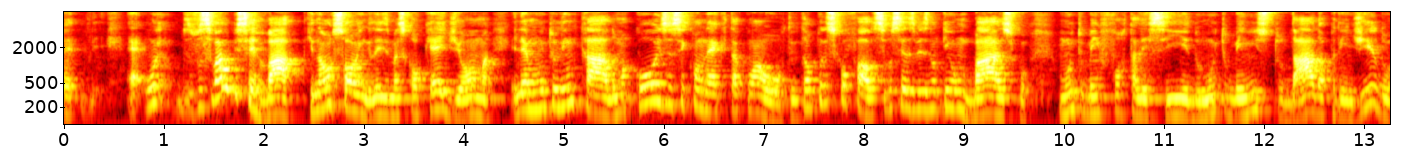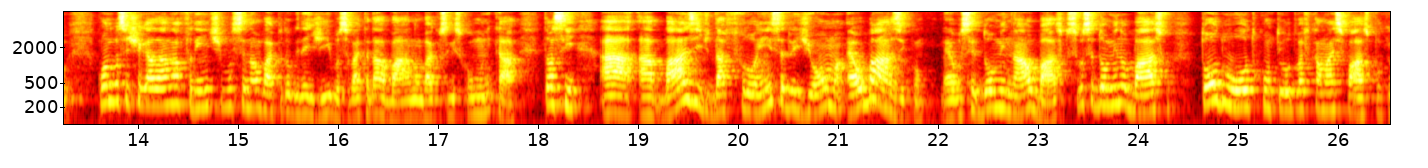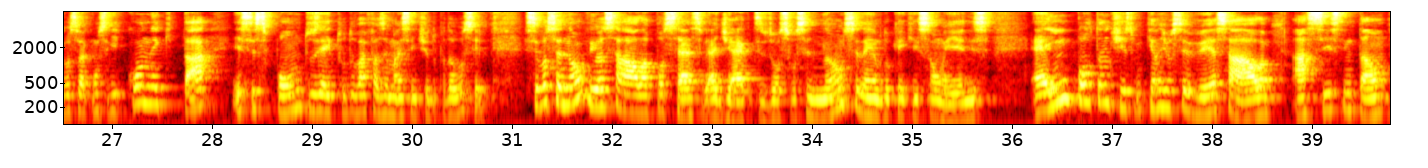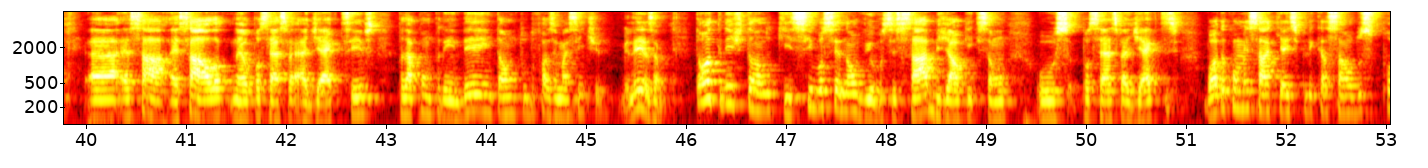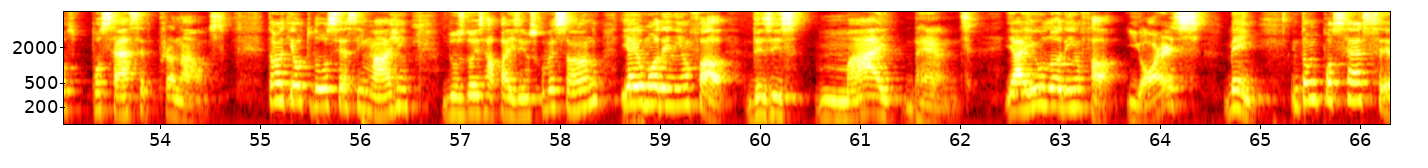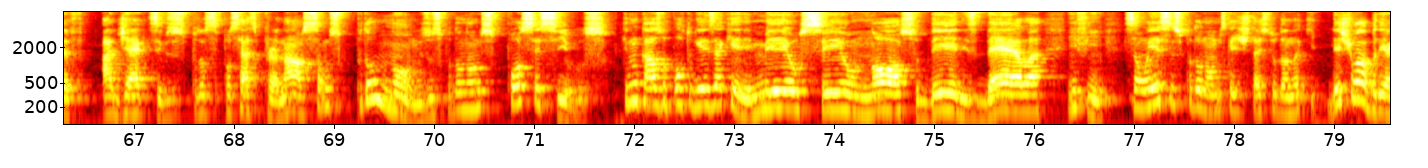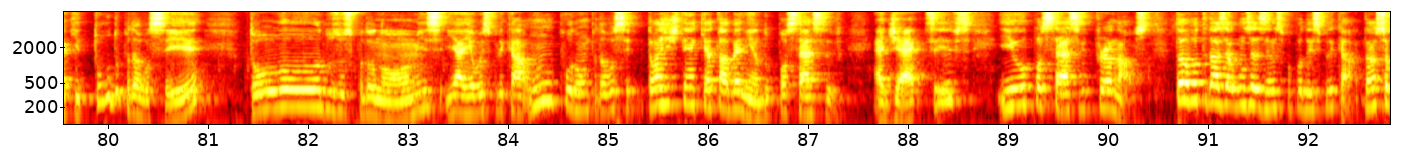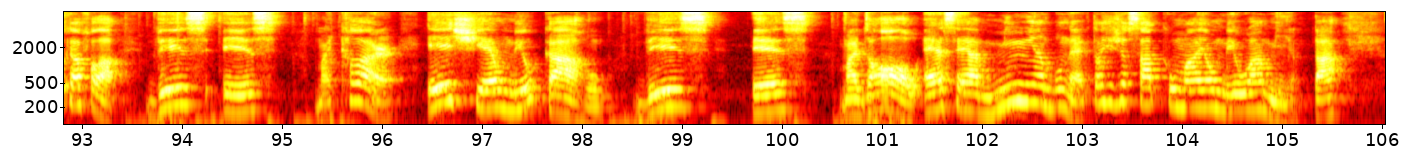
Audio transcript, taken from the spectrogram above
É, você vai observar que não só o inglês, mas qualquer idioma, ele é muito linkado, uma coisa se conecta com a outra. Então por isso que eu falo, se você às vezes não tem um básico muito bem fortalecido, muito bem estudado, aprendido, quando você chegar lá na frente você não vai progredir, você vai travar, não vai conseguir se comunicar. Então assim, a, a base da fluência do idioma é o básico, é você dominar o básico. Se você domina o básico, todo o outro conteúdo vai ficar mais fácil, porque você vai conseguir conectar esses pontos e aí tudo vai fazer mais sentido para você. Se você não viu essa aula Possessive Adjectives, ou se você não se lembra do que, que são eles, é importantíssimo que antes de você ver essa aula, assista então uh, essa, essa aula, né, o Possessive Adjectives, para compreender, então tudo fazer mais sentido, beleza? Então acreditando que se você não viu, você sabe já o que, que são os Possessive Adjectives, bora começar aqui a explicação dos possessive pronouns. Então aqui eu trouxe essa imagem dos dois rapazinhos conversando, e aí o moreninho fala, this is my band. E aí o lourinho fala, yours? Bem, então possessive adjectives, os possessive pronouns, são os pronomes, os pronomes possessivos. Que no caso do português é aquele meu, seu, nosso, deles, dela, enfim, são esses pronomes que a gente está estudando aqui. Deixa eu abrir aqui tudo para você, todos os pronomes, e aí eu vou explicar um por um para você. Então a gente tem aqui a tabelinha do possessive adjectives e o possessive pronouns. Então eu vou trazer alguns exemplos para poder explicar. Então se eu quero falar, this is my car, este é o meu carro. This is my doll. Essa é a minha boneca. Então a gente já sabe que o my é o meu a minha, tá?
